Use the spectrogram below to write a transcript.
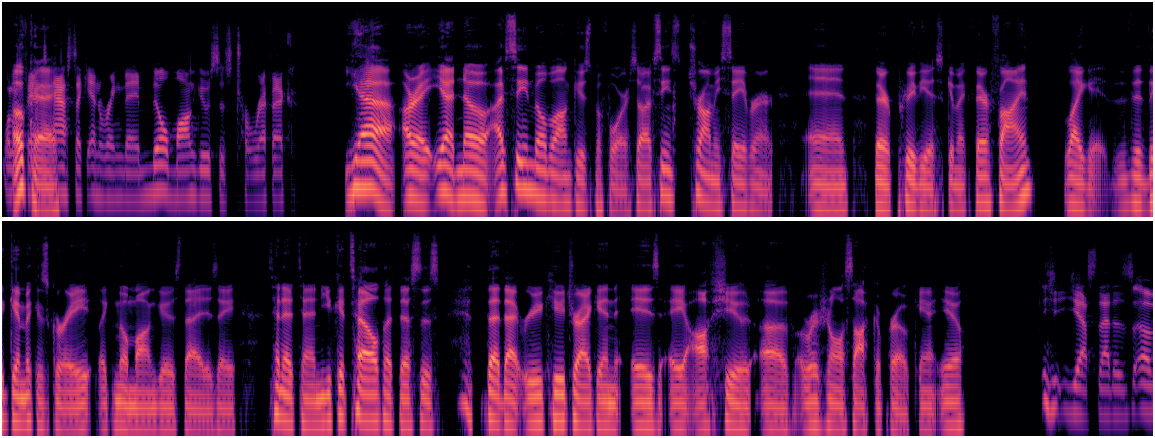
What a Okay. fantastic in ring name. Mill Mongoose is terrific. Yeah. All right. Yeah. No, I've seen Mill Mongoose before, so I've seen Trami Saver and their previous gimmick. They're fine. Like eh, the the gimmick is great. Like Mil Mongoose, that is a ten out of ten. You could tell that this is that that Ryukyu Dragon is a offshoot of original Osaka Pro, can't you? Yes, that is uh,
